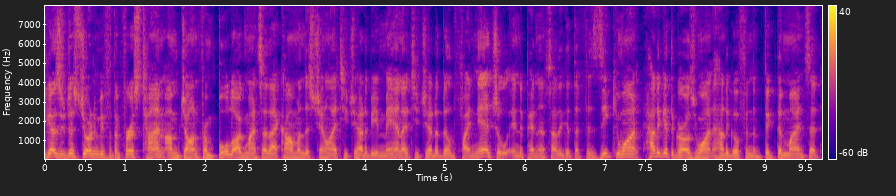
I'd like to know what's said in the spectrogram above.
You guys are just joining me for the first time, I'm John from BulldogMindset.com. On this channel, I teach you how to be a man. I teach you how to build financial independence, how to get the physique you want, how to get the girls you want, how to go from the victim mindset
